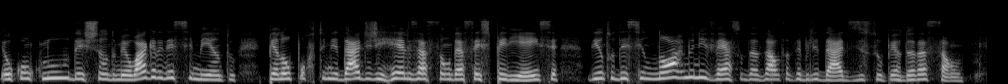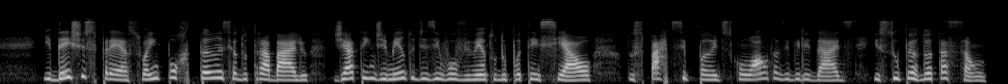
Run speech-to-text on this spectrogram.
Eu concluo deixando meu agradecimento pela oportunidade de realização dessa experiência dentro desse enorme universo das altas habilidades de superdotação. E deixo expresso a importância do trabalho de atendimento e desenvolvimento do potencial dos participantes com altas habilidades e superdotação,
